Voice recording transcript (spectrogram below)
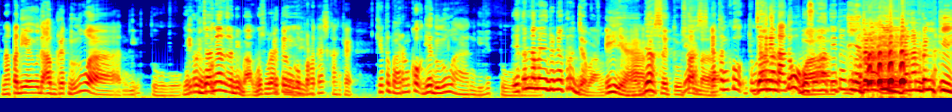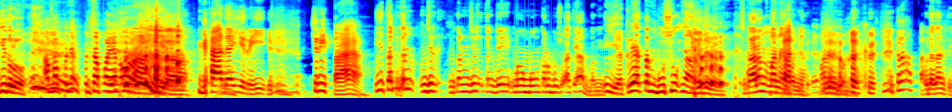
Kenapa dia yang udah upgrade duluan gitu. Ya, Itu kerjanya lebih bagus berarti. itu yang ku proteskan kayak kita bareng kok dia duluan gitu. Ya kan namanya dunia kerja, Bang. Iya. Biasa itu standar. Ya kan kok cuma Jangan cerita doang. busuk hati itu. Iya jangan ini, jangan dengki gitu loh sama pencapaian orang. Iya. Gak ada iri. Cerita. Iya, tapi kan menjelek, bukan menjelekkan jadi membongkar busuk hati Abang itu. Iya, kelihatan busuknya gitu loh. Sekarang mana handphonenya? Mana handphone? Bagus. Kenapa? Udah ganti.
